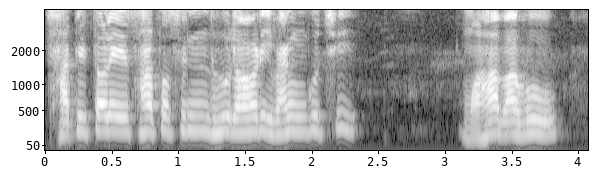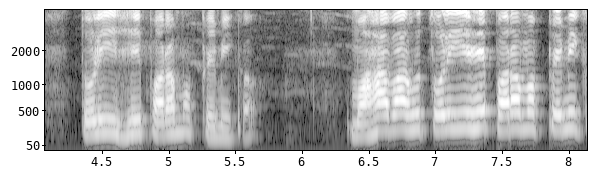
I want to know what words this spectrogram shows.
ଛାତି ତଳେ ସାତ ସିନ୍ଧୁ ଲହଡ଼ି ଭାଙ୍ଗୁଛି। ମହାବାହୁ ତୋଳି ହେ ପରମ ପ୍ରେମିକ। ମହାବାହୁ ତୋଳି ହେ ପରମ ପ୍ରେମିକ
